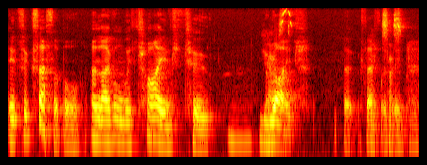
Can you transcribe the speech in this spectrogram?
It's accessible, and I've always tried to Yes. write accessibly. Accessibly.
